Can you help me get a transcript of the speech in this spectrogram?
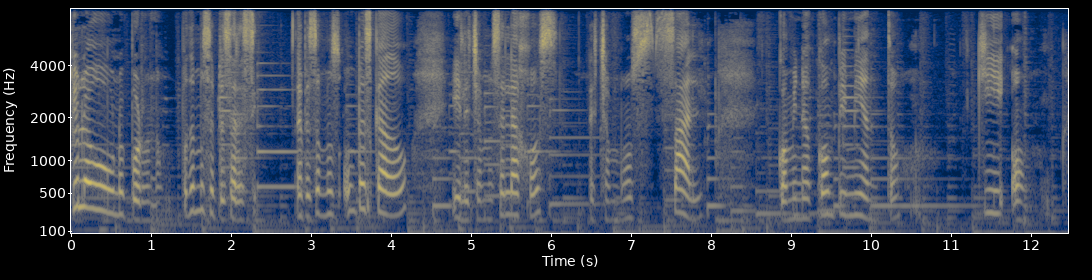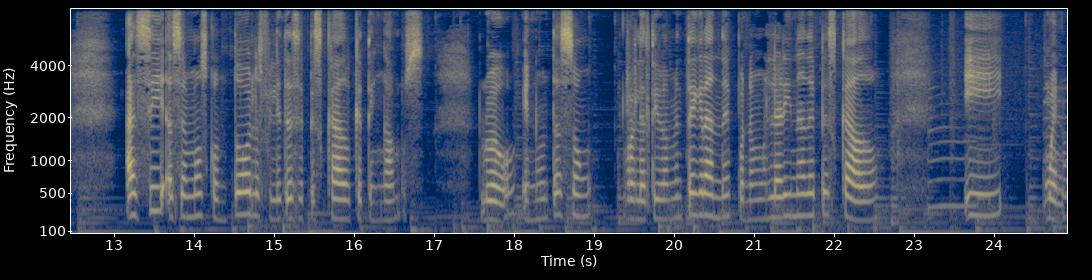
Yo lo hago uno por uno. Podemos empezar así. Empezamos un pescado y le echamos el ajos le echamos sal combina con pimiento, guion. Así hacemos con todos los filetes de pescado que tengamos. Luego, en un tazón relativamente grande, ponemos la harina de pescado y bueno,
